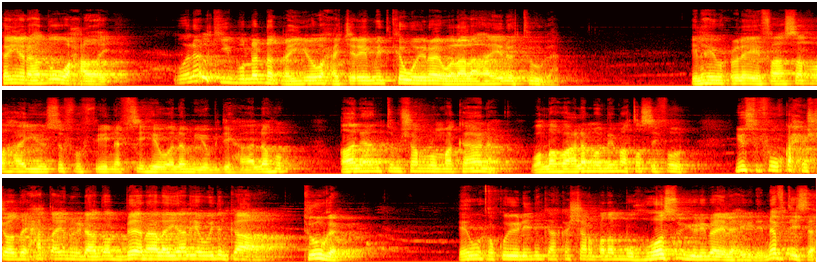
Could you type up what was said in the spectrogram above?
kan yar hadduu waxaday walaalkii buu la dhaqanyo waxaa jiray mid ka weyno ay walaal ahaayeenoo tuuga. Ilahay wuxuu leeyahy faasarahaa yuusufu fii nafsihi walam yubdiha lahum. Qaala antum sharu makaana wallahu aclamu bima tasifuun. Yuusuf wuu ka xishooday xataa inuu yidhaahdo beenaalayaal iyo idinkaa tuuga. Ee wuxuu ku yidhi idinkaa ka shar badan buu hoos u yidhi baa ilahay yidhi. Naftiisa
